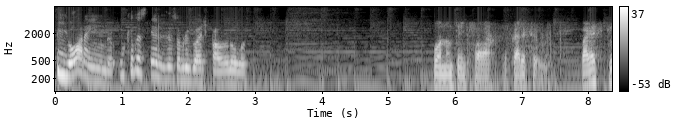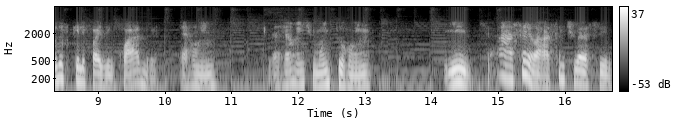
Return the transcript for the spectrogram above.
pior ainda. O que você tem a dizer sobre o Dwight Powell, Noah? Pô, não tem o que falar. O cara. Parece que tudo que ele faz em quadra é ruim. É realmente muito ruim. E. Ah, sei lá, se ele tivesse.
